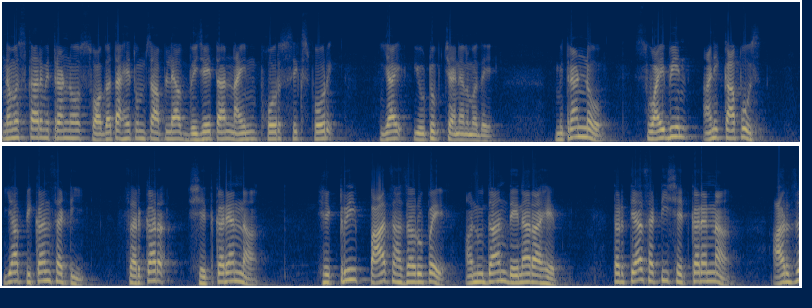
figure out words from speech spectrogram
नमस्कार मित्रांनो स्वागत आहे तुमचं आपल्या विजेता नाईन फोर सिक्स फोर या यूट्यूब चॅनलमध्ये. मित्रांनो सोयाबीन आणि कापूस या पिकांसाठी सरकार शेतकऱ्यांना हेक्टरी पाच हजार रुपये अनुदान देणार आहेत. तर त्यासाठी शेतकऱ्यांना अर्ज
